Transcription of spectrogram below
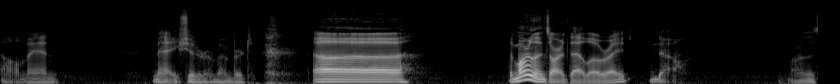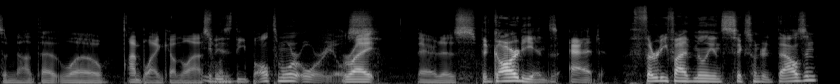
oh man, Matt, you should have remembered. Uh, the Marlins aren't that low, right? No. Marlins are not that low. I'm blanking on the last it one. It is the Baltimore Orioles. Right. There it is. The Guardians at 35,600,000.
